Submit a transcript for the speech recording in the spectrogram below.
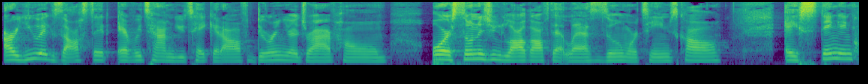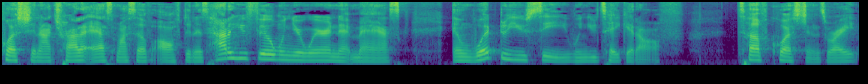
Are you exhausted every time you take it off during your drive home or as soon as you log off that last Zoom or Teams call? A stinging question I try to ask myself often is how do you feel when you're wearing that mask? And what do you see when you take it off? Tough questions, right?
